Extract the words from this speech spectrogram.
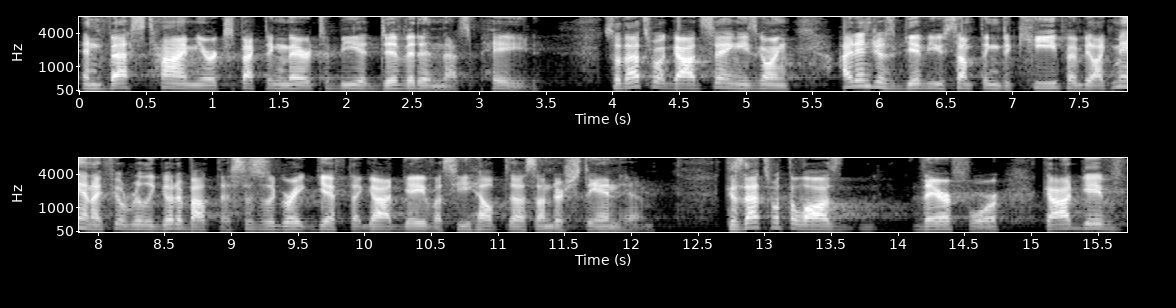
invest time, you're expecting there to be a dividend that's paid. So that's what God's saying. He's going, I didn't just give you something to keep and be like, man, I feel really good about this. This is a great gift that God gave us. He helped us understand Him. Because that's what the law is there for. God gave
